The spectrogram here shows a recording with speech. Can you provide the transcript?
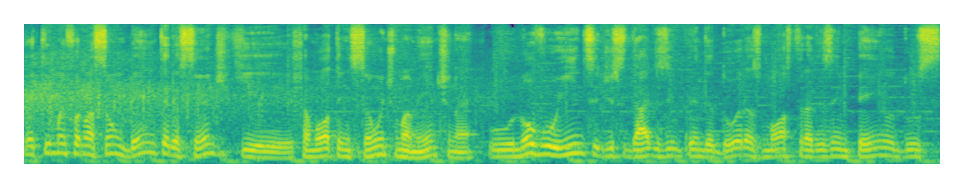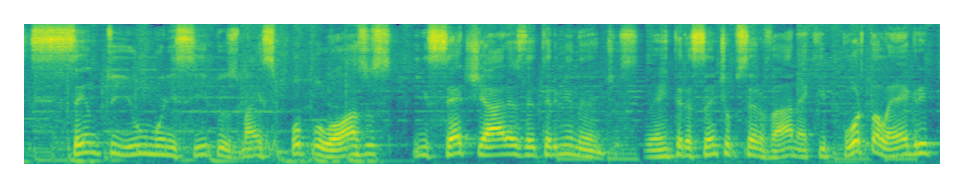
E aqui uma informação bem interessante que chamou a atenção ultimamente, né? O novo índice de cidades empreendedoras mostra desempenho dos 101 municípios mais populosos em sete áreas determinantes. É interessante observar, né, que Porto Alegre,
